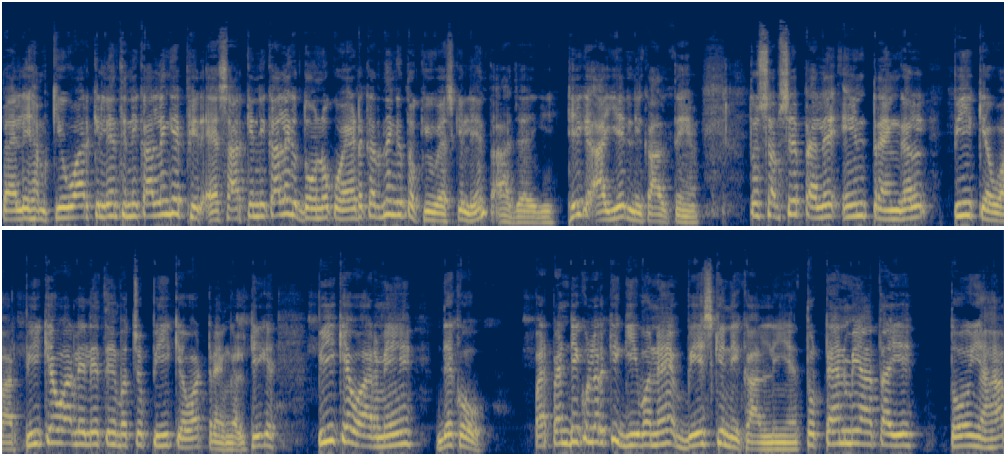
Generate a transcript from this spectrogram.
पहले हम क्यू आर की लेंथ निकालेंगे, फिर एस आर की निकालेंगे, दोनों को ऐड कर देंगे तो क्यू एस की लेंथ आ जाएगी, ठीक है? आइए निकालते हैं। तो सबसे पहले in triangle P Q R P Q R ले लेते हैं बच्चों पी क्यू आर ट्रैंगल ठीक है? पी क्यू आर में देखो परपेंडिकुलर की गिवन है बेस की निकालनी है तो टेन में आता है ये तो यहाँ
